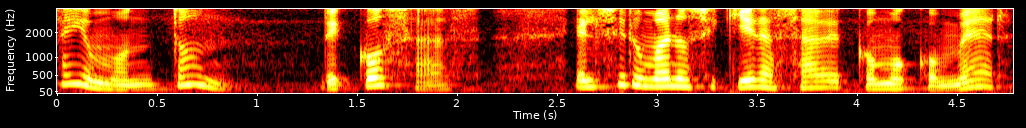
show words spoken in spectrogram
Hay un montón de cosas. El ser humano siquiera sabe cómo comer.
